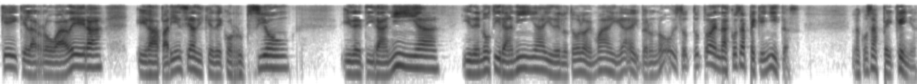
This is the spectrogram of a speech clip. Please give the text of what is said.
qué, y que la robadera y la apariencia de, que de corrupción y de tiranía y de no tiranía y de lo, todo lo demás. Y, ay, pero no, eso todo en las cosas pequeñitas, las cosas pequeñas.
